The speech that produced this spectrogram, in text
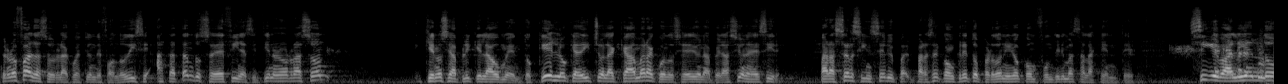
pero no falla sobre la cuestión de fondo. Dice, hasta tanto se define si tiene o no razón, que no se aplique el aumento. ¿Qué es lo que ha dicho la Cámara cuando se ha ido una apelación? Es decir, para ser sincero y para ser concreto, perdón, y no confundir más a la gente. Sigue valiendo...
